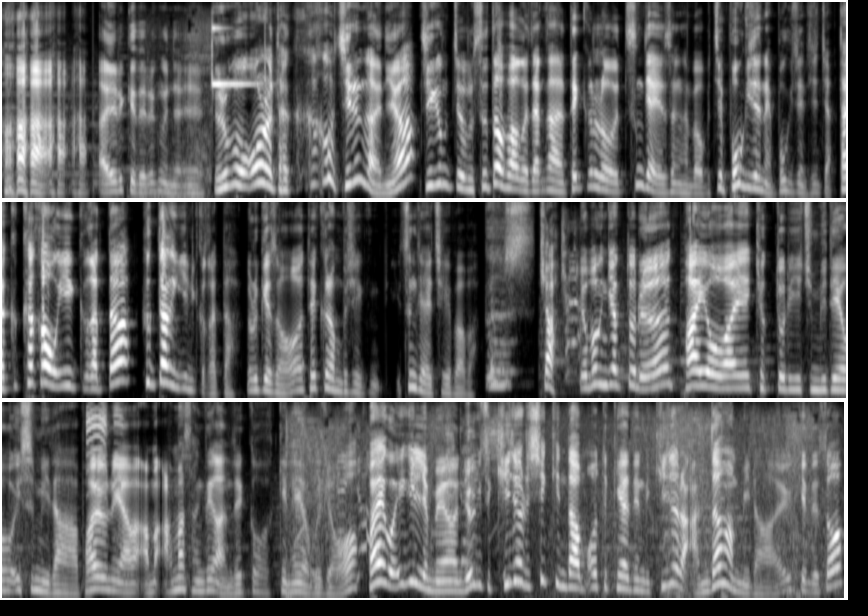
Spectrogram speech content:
아, 이렇게 되는군요. 예. 여러분, 오늘 다크카카오 지는 거 아니야? 지금 좀 스톱하고 잠깐 댓글로 승자 예상 한번 봐봐. 보기 전에, 보기 전에, 진짜. 다크카카오 이길 것 같다? 흑당이 이길 것 같다. 이렇게 해서 댓글 한 번씩 승자 예측해봐봐. 자, 이번 격돌은 바이오와의 격돌이 준비되어 있습니다. 바이오는 아마, 아마 상대가 안 될 것 같긴 해요. 그죠? 바이오가 이기려면 여기서 기절을 시킨 다음 어떻게 해야 되는데 기절을 안 당합니다. 이렇게 돼서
